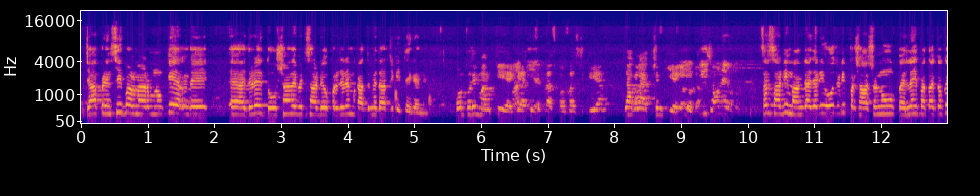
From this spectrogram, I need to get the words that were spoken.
ਜਾਂ ਪ੍ਰਿੰਸੀਪਲ ਮੈਡਮ ਨੂੰ ਘੇਰਨ ਦੇ ਜਿਹੜੇ ਦੋਸ਼ਾਂ ਦੇ ਵਿੱਚ ਸਾਡੇ ਉੱਪਰ ਜਿਹੜੇ ਮੁਕੱਦਮੇ ਦਰਜ ਕੀਤੇ ਗਏ ਨੇ। ਹੁਣ ਤੁਹਾਡੀ ਮੰਗ ਕੀ ਹੈਗੀ? ਅੱਜ ਦੀ ਪ੍ਰੈਸ ਕਾਨਫਰੰਸ ਕੀਤੀ ਹੈ? ਜਾਂ ਅਗਲਾ ਐਕਸ਼ਨ ਕੀ ਹੈਗਾ ਕੀ ਚਾਹੁੰਦੇ ਹੋ? ਸਰ, ਸਾਡੀ ਮੰਗ ਹੈ ਜਿਹੜੀ, ਉਹ ਜਿਹੜੀ ਪ੍ਰਸ਼ਾਸਨ ਨੂੰ ਪਹਿਲਾਂ ਹੀ ਪਤਾ, ਕਿਉਂਕਿ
